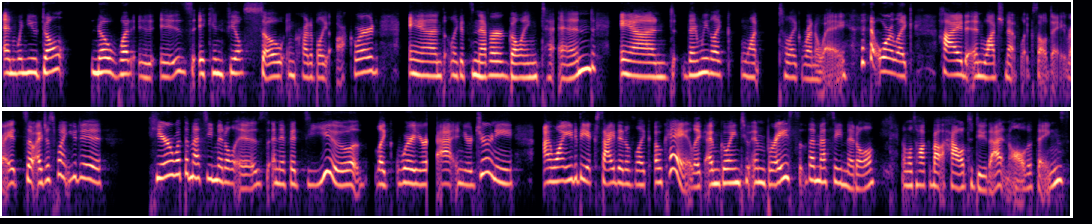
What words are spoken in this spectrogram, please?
And when you don't know what it is, it can feel so incredibly awkward and like it's never going to end. And then we like want to like run away or like hide and watch Netflix all day, right? So I just want you to hear what the messy middle is. And if it's you, like where you're at in your journey, I want you to be excited of like, okay, like I'm going to embrace the messy middle and we'll talk about how to do that and all the things.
